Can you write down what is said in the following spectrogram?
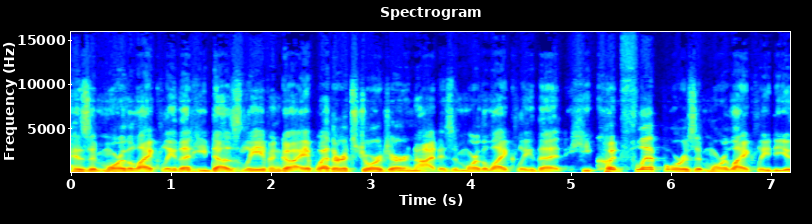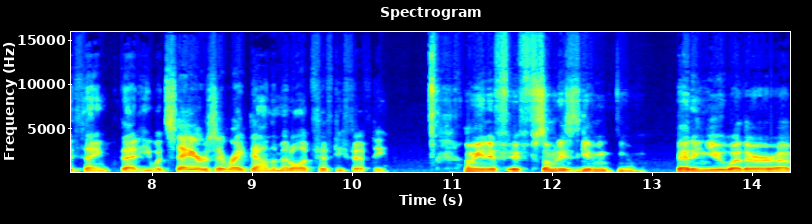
is it more the likely that he does leave and go, eh, whether it's Georgia or not? Is it more the likely that he could flip, or is it more likely, do you think, that he would stay, or is it right down the middle at 50 50? I mean, if, if somebody's giving, you know, betting you whether uh,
